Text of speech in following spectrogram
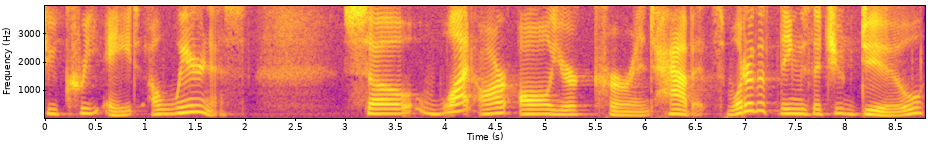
to create awareness. So, what are all your current habits? What are the things that you do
